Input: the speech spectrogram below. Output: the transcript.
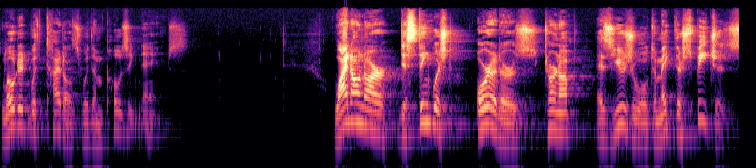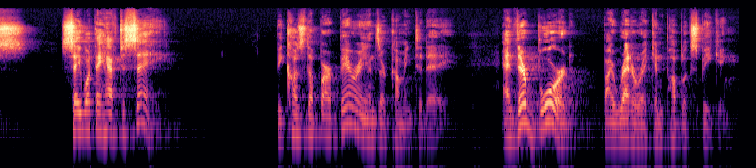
loaded with titles with imposing names. Why don't our distinguished orators turn up as usual to make their speeches, say what they have to say? Because the barbarians are coming today, and they're bored by rhetoric and public speaking.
